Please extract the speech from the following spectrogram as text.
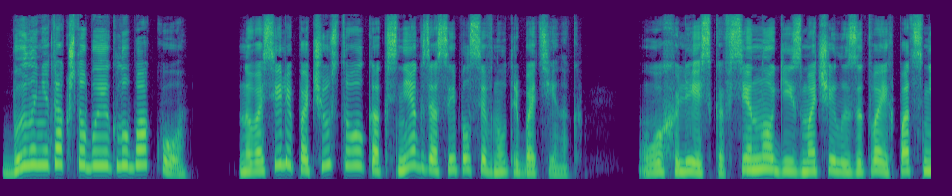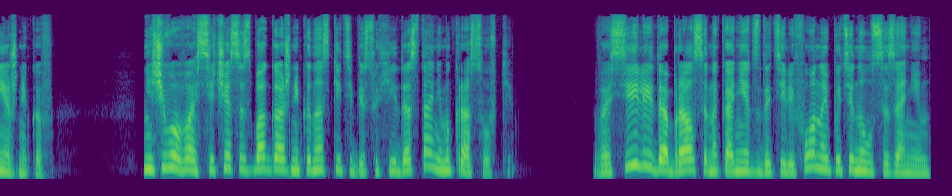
Было не так, чтобы и глубоко, но Василий почувствовал, как снег засыпался внутрь ботинок. «Ох, Леська, все ноги измочил из-за твоих подснежников». «Ничего, Вась, сейчас из багажника носки тебе сухие достанем и кроссовки». Василий добрался, наконец, до телефона и потянулся за ним.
